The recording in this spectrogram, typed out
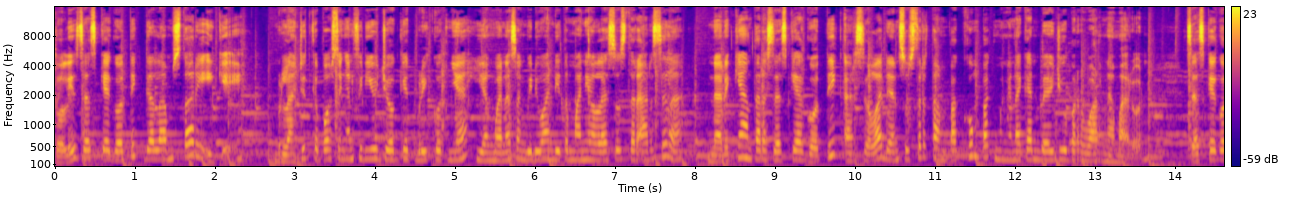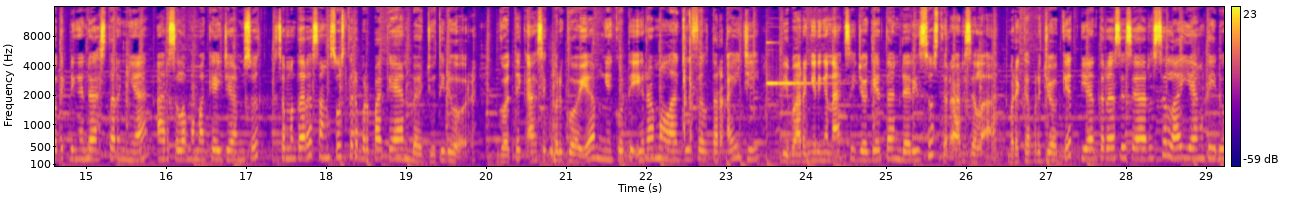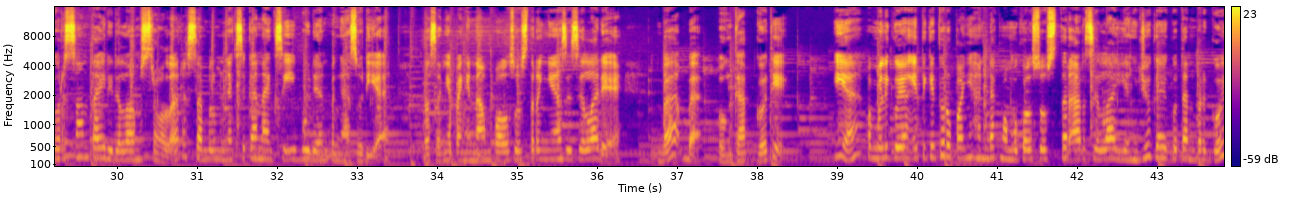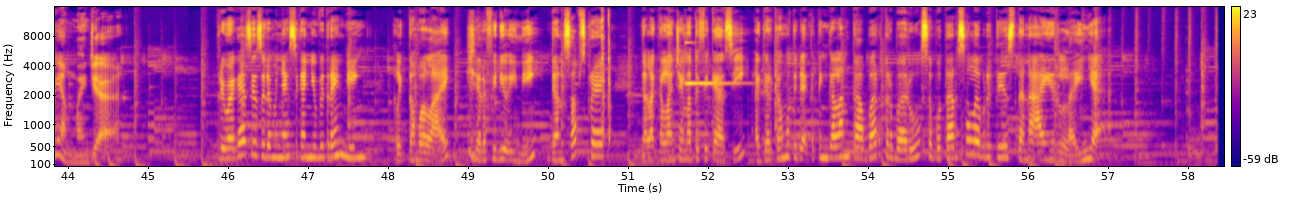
Tulis Saskia Gotik dalam story IG. Berlanjut ke postingan video joget berikutnya, yang mana sang biduan ditemani oleh suster Arsila. Menariknya antara Saskia Gotik, Arsila, dan suster tampak kompak mengenakan baju berwarna marun. Saskia Gotik dengan dasternya, Arsela memakai jumpsuit, sementara sang suster berpakaian baju tidur. Gotik asik bergoyah mengikuti irama lagu Filter IG, dibarengi dengan aksi jogetan dari suster Arsela. Mereka berjoget di antara sisi Arsela yang tidur santai di dalam stroller sambil menyaksikan aksi ibu dan pengasuh dia. Rasanya pengen nampol susternya Sisila deh. Mbak, mbak, ungkap Gotik. Iya, pemilik goyang itik itu rupanya hendak memukul suster Arsila yang juga ikutan bergoyang manja. Terima kasih sudah menyaksikan Newbie Trending. Klik tombol like, share video ini, dan subscribe. Nyalakan lonceng notifikasi agar kamu tidak ketinggalan kabar terbaru seputar selebritis tanah air lainnya.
